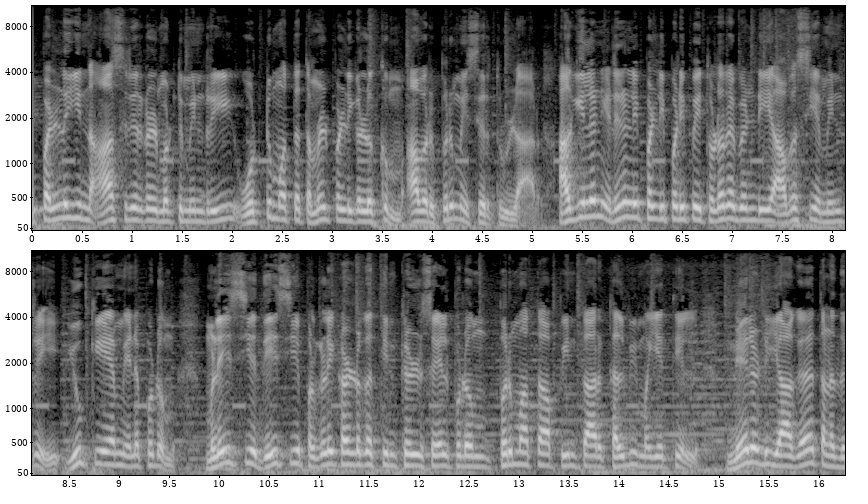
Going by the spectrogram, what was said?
இப்பள்ளியின் ஆசிரியர்கள் மட்டுமின்றி ஒட்டுமொத்த தமிழ் பள்ளிகளுக்கும் அவர் பெருமை சேர்த்துள்ளார். அகிலன் இடைநிலைப்பள்ளி படிப்பை தொடர வேண்டிய அவசியமின்றி யூகேஎம் எனப்படும் மலேசிய தேசிய பல்கலைக்கழகத்தின் கீழ் செயல்படும் பெருமாத்தா பீன்தார் கல்வி மையத்தில் நேரடியாக தனது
